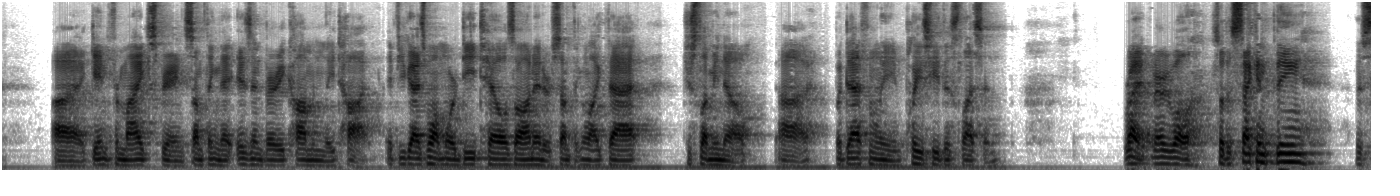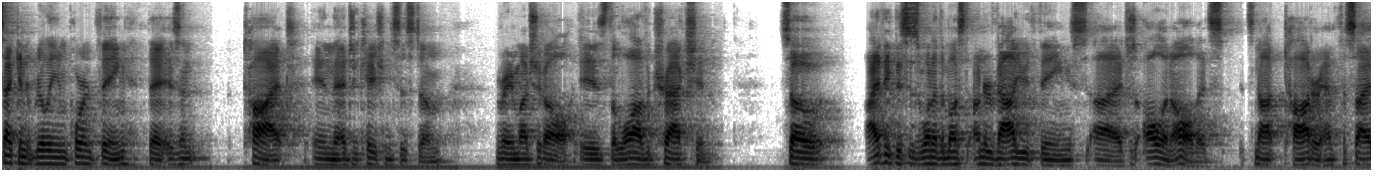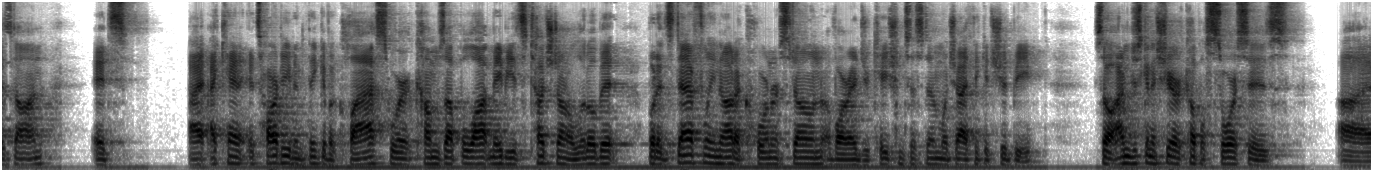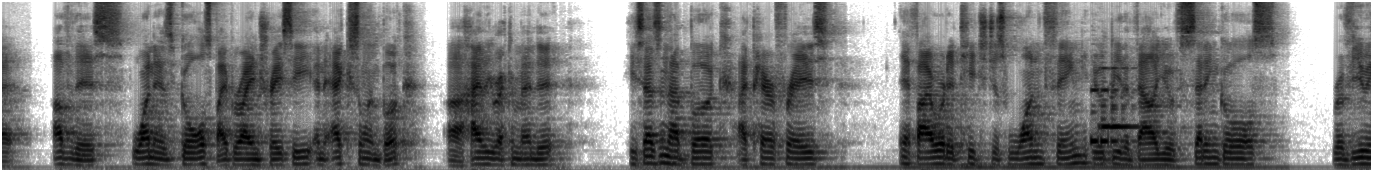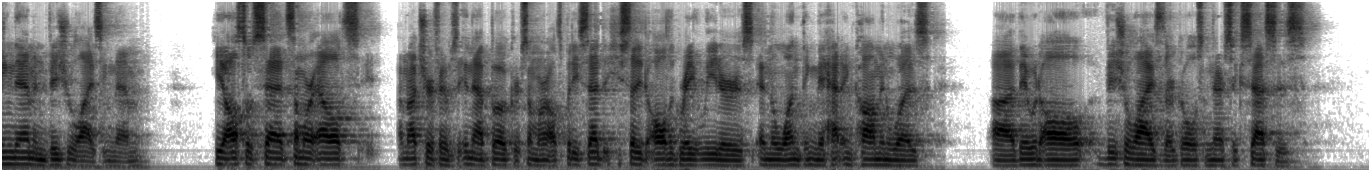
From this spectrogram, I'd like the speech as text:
uh, gain from my experience something that isn't very commonly taught. If you guys want more details on it or something like that, just let me know. Uh, but definitely, please heed this lesson. Right, very well. So the second thing, the second really important thing that isn't taught in the education system very much at all is the law of attraction. So I think this is one of the most undervalued things, uh, just all in all, that's it's not taught or emphasized on. It's I, I can't, it's hard to even think of a class where it comes up a lot. Maybe it's touched on a little bit, but it's definitely not a cornerstone of our education system, which I think it should be. So I'm just going to share a couple sources uh, of this. One is Goals by Brian Tracy, an excellent book. Uh, highly recommend it. He says in that book, I paraphrase, if I were to teach just one thing, it would be the value of setting goals, reviewing them, and visualizing them. He also said somewhere else, I'm not sure if it was in that book or somewhere else, but he said he studied all the great leaders, and the one thing they had in common was uh, they would all visualize their goals and their successes.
